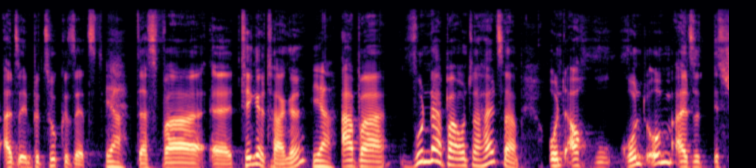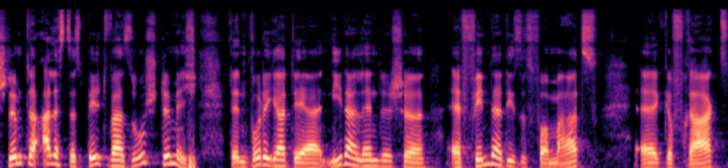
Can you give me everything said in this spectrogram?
also in Bezug gesetzt. Ja. Das war äh, Tingeltangel, ja. aber wunderbar unterhaltsam und auch rundum. Also es stimmte alles. Das Bild war so stimmig, denn wurde ja der niederländische Erfinder dieses Formats äh, gefragt,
